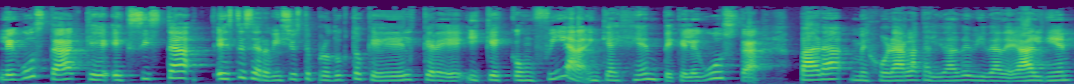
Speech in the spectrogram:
Le gusta que exista este servicio, este producto que él cree y que confía en que hay gente que le gusta para mejorar la calidad de vida de alguien,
